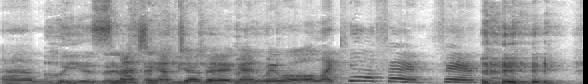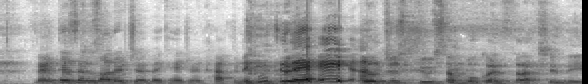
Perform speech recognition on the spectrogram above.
um, Oh, yes, smashing up Joburg, Joburg. and we were all like, "Yeah, fair, fair." fair. There's that a lot of Joburg hatred happening today. They'll just do some more construction there,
